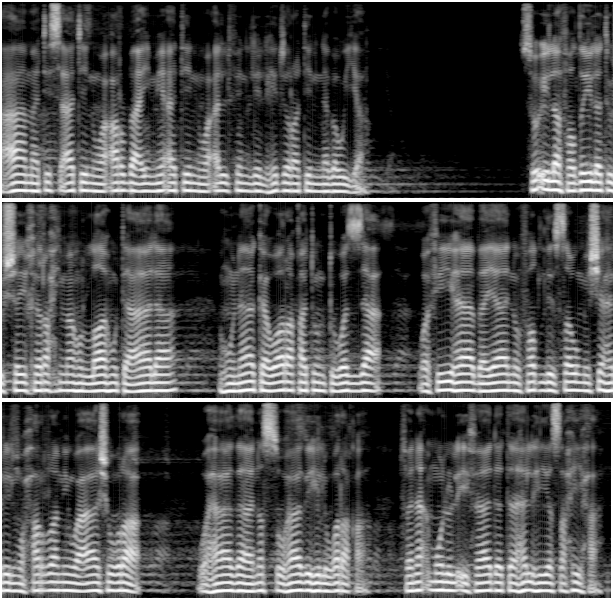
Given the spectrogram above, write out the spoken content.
عام تسعة وأربعمائة وألف للهجرة النبوية. سئل فضيلة الشيخ رحمه الله تعالى هناك ورقة توزع وفيها بيان فضل صوم شهر المحرم وعاشوراء وهذا نص هذه الورقة فنأمل الإفادة هل هي صحيحة.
